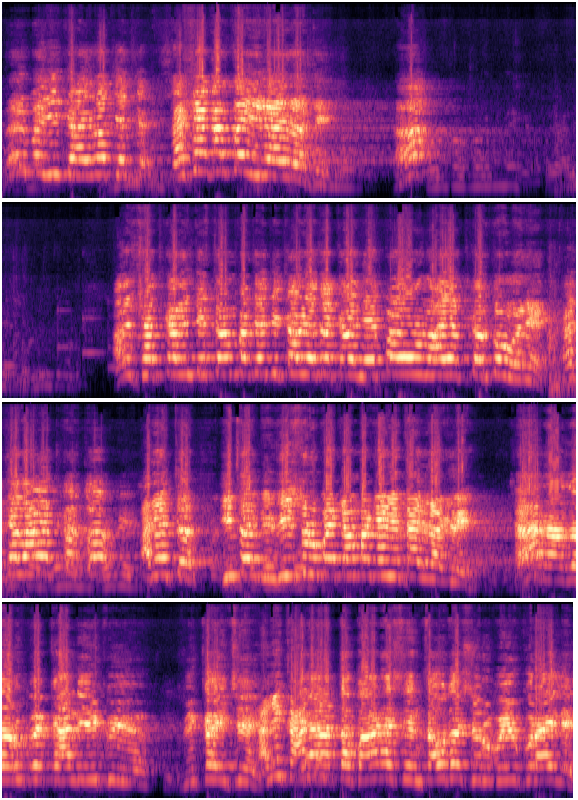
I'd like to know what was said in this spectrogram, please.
नाही ही जाहिरात याच्या- कशा करता ही जाहिरात आहे? हा? अरे शेतकऱ्यांचे टमाटे पिकवल्याचं काय नेपाळवरून आयात करतो म्हणे. कशाला आयात करतो? अरे त- इथं वीस रुपये टमाटे विकायला लागले? चार हजार रुपये कांदे विकू विकायचे. आणि ते कांदे- आता बाराशे आणि चौदाशे रुपये विकू राहिले.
